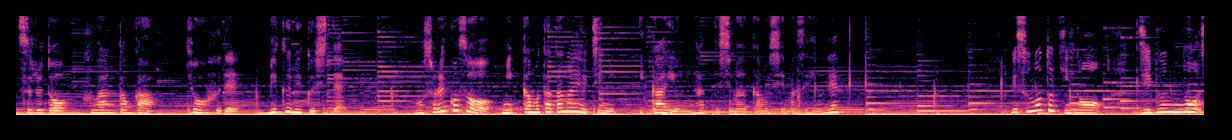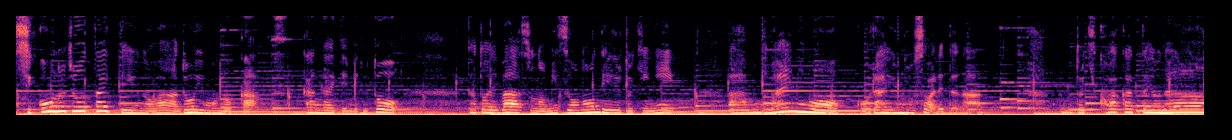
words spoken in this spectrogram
すると不安とか恐怖でビクビクしてもうそれこそ3日も経たないうちに胃潰瘍になってしまうかもしれませんよね。でその時の自分の思考の状態っていうのはどういうものかえてみると例えばその水を飲んでいる時にああもう前にもこうライオンに襲われたなあの時怖かったよな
